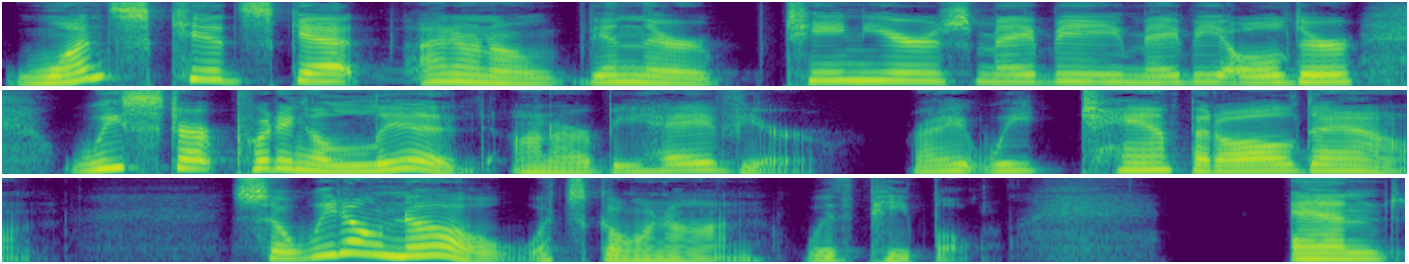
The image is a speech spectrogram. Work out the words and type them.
Once kids get, I don't know, in their teen years, maybe, maybe older, we start putting a lid on our behavior, right? We tamp it all down. So we don't know what's going on with people. And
